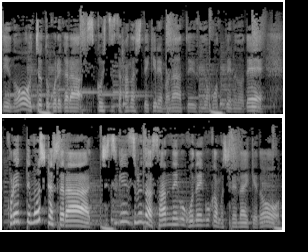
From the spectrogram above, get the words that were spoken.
ていうのをちょっとこれから少しずつ話していければなというふうに思っているのでこれってもしかしたら実現するのは3年後5年後かもしれないけど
